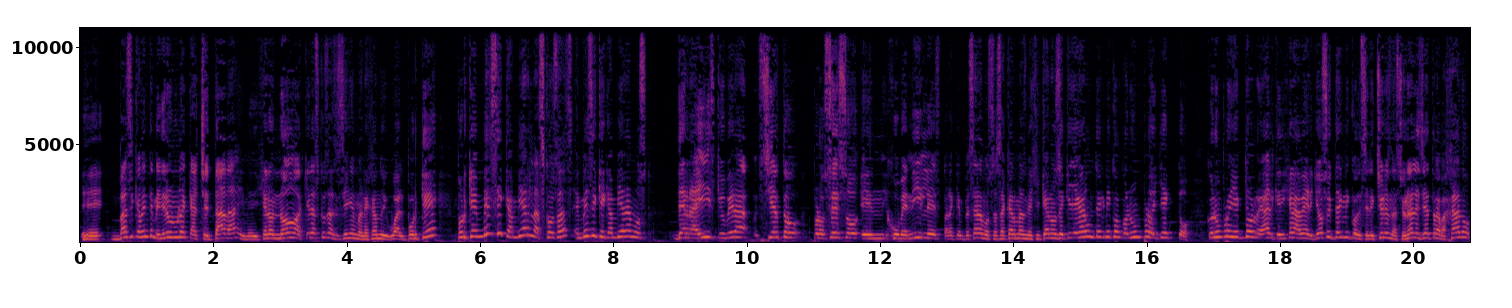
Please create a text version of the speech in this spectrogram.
eh, básicamente me dieron una cachetada y me dijeron, no, aquí las cosas se siguen manejando igual. ¿Por qué? Porque en vez de cambiar las cosas, en vez de que cambiáramos de raíz, que hubiera cierto proceso en juveniles para que empezáramos a sacar más mexicanos, de que llegara un técnico con un proyecto, con un proyecto real, que dijera, a ver, yo soy técnico de selecciones nacionales, ya he trabajado,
